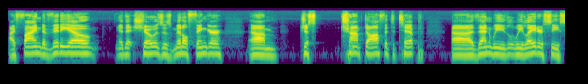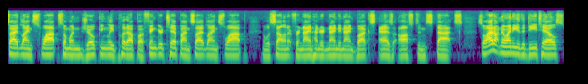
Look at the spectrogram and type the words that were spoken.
I find a video that shows his middle finger um, just chomped off at the tip. Uh, then we we later see sideline swap. Someone jokingly put up a fingertip on sideline swap and was selling it for 999 bucks as Austin Staats. So I don't know any of the details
